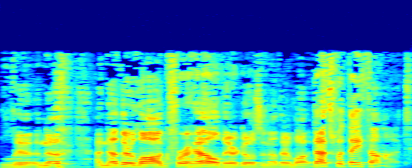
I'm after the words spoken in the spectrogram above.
another, another log for hell. There goes another log. That's what they thought.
